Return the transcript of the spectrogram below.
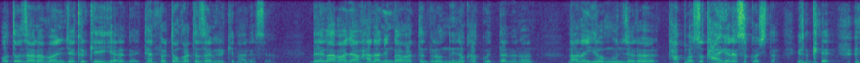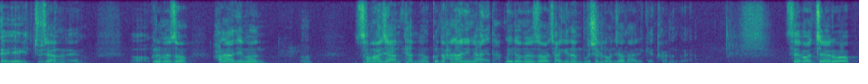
어떤 사람은 이제 그렇게 얘기하는 거예요. 템플턴 같은 사람이 그렇게 말했어요. 내가 만약 하나님과 같은 그런 능력 갖고 있다면은 나는 이런 문제를 다 벌써 다 해결했을 것이다. 이렇게 얘기 주장을 해요. 어, 그러면서 하나님은 선하지 않다면 그건 하나님이 아니다. 뭐 이러면서 자기는 무신론자다 이렇게 가는 거야. 세 번째로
